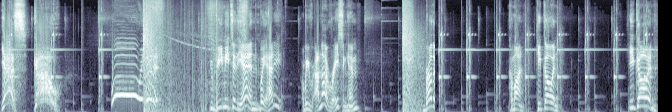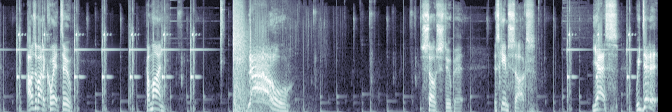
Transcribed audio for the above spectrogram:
Yes! Go! Woo! We did it! You beat me to the end. Wait, how do you... Are we... I'm not racing him. Brother. Come on. Keep going. Keep going. I was about to quit, too. Come on. No! So stupid. This game sucks. Yes! We did it!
